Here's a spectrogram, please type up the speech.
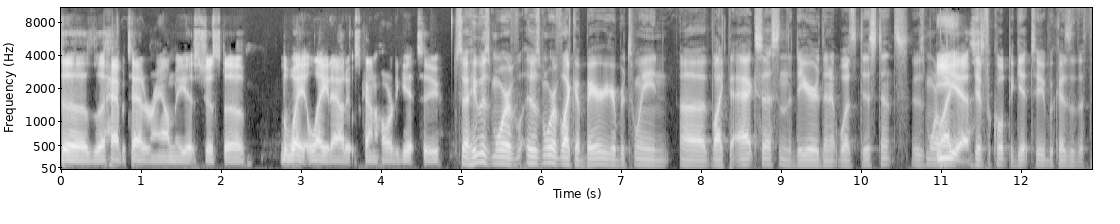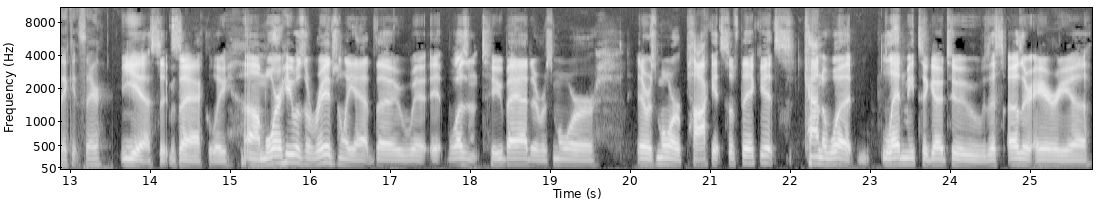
to the habitat around me. It's just uh, the way it laid out. It was kind of hard to get to. So he was more of it was more of like a barrier between uh like the access and the deer than it was distance. It was more like Yes. difficult to get to because of the thickets there. Yes, exactly. Um, where he was originally at, though, it, it wasn't too bad. There was more. There was more pockets of thickets. Kind of what led me to go to this other area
